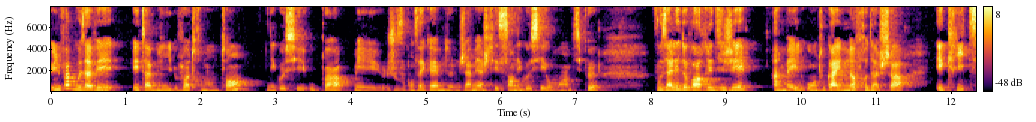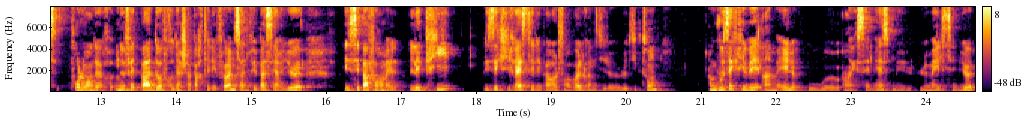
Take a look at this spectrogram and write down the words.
une fois que vous avez établi votre montant, négocié ou pas, mais je vous conseille quand même de ne jamais acheter sans négocier au moins un petit peu, vous allez devoir rédiger un mail ou en tout cas une offre d'achat écrite pour le vendeur. Ne faites pas d'offre d'achat par téléphone, ça ne fait pas sérieux et c'est pas formel. L'écrit, les écrits restent et les paroles s'envolent, comme dit le, dicton. Donc vous écrivez un mail ou euh, un SMS, mais le mail c'est mieux,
